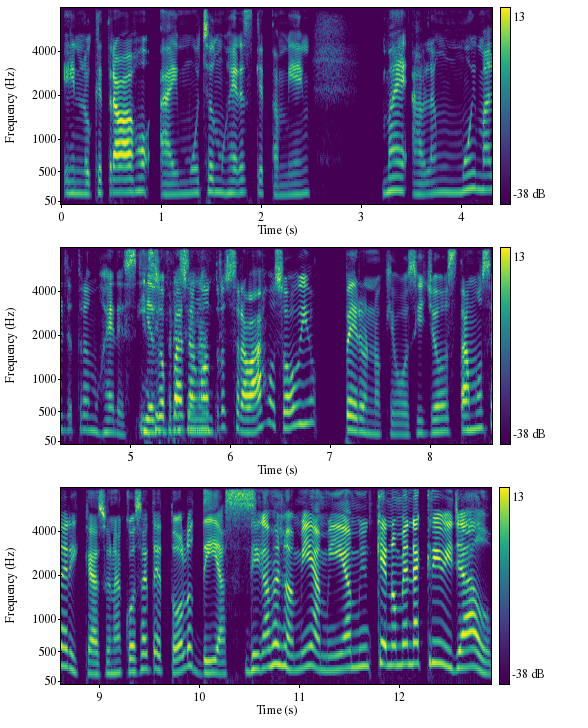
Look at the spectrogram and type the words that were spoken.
en lo que trabajo hay muchas mujeres que también, madre, hablan muy mal de otras mujeres. Y eso pasa en otros trabajos, obvio, pero no que vos y yo estamos, Erika, es una cosa de todos los días. Dígamelo a mí, a mí, a mí que no me han acribillado.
